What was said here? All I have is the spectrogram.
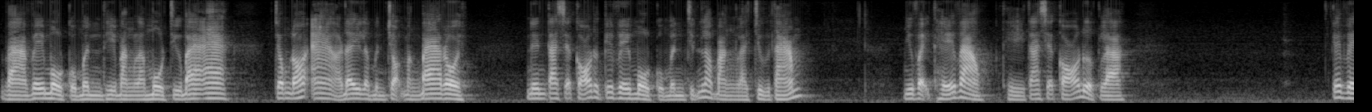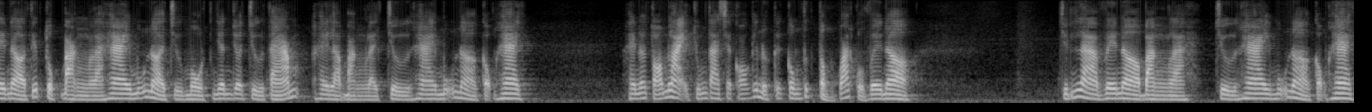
Và V1 của mình thì bằng là 1 trừ 3A. Trong đó A ở đây là mình chọn bằng 3 rồi. Nên ta sẽ có được cái V1 của mình chính là bằng là trừ 8. Như vậy thế vào thì ta sẽ có được là cái VN tiếp tục bằng là 2 mũ N trừ 1 nhân cho trừ 8 hay là bằng là trừ 2 mũ N cộng 2. Hay nói tóm lại, chúng ta sẽ có cái được cái công thức tổng quát của VN. Chính là VN bằng là trừ 2 mũ N cộng 2.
